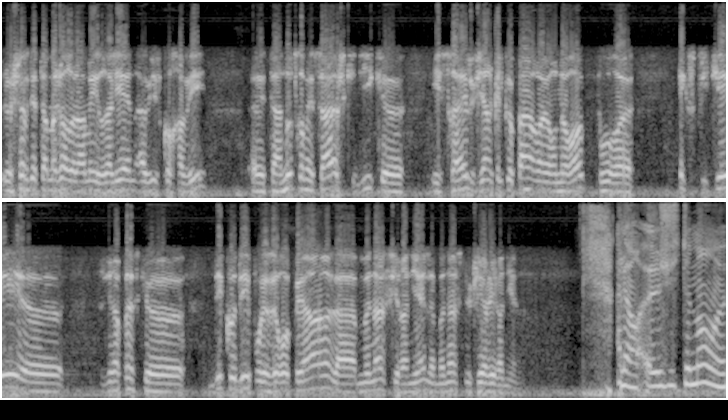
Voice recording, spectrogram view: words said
le chef d'état-major de l'armée israélienne, Aviv Kochavi, est un autre message qui dit que Israël vient quelque part euh, en Europe pour euh, expliquer, euh, je dirais presque décoder pour les Européens la menace iranienne, la menace nucléaire iranienne. Alors euh, justement, euh,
